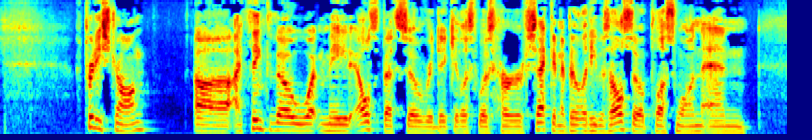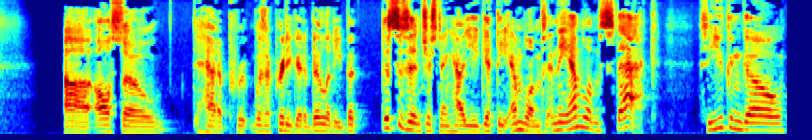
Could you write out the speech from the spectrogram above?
is pretty strong. Uh, I think though what made Elspeth so ridiculous was her second ability was also a plus one and uh, also had a pr- was a pretty good ability. But this is interesting how you get the emblems and the emblems stack, so you can go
